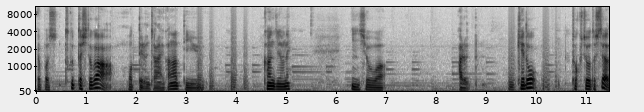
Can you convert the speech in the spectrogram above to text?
やっぱし作った人が持ってるんじゃないかなっていう感じのね印象はある。けど特徴としては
